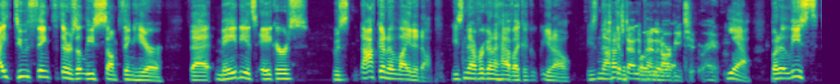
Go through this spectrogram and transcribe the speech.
I do think that there's at least something here that maybe it's Akers who's not going to light it up. He's never going to have like a you know he's not touchdown dependent RB two, right? Yeah, but at least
